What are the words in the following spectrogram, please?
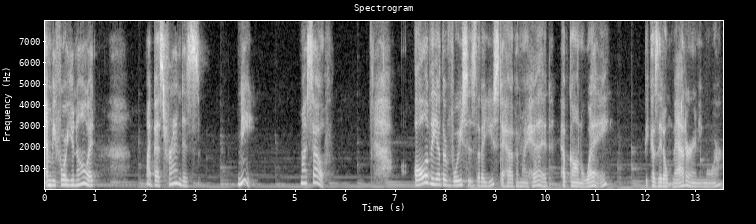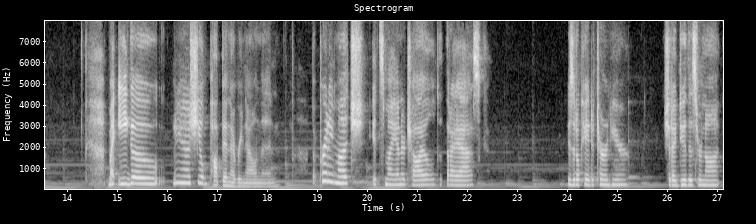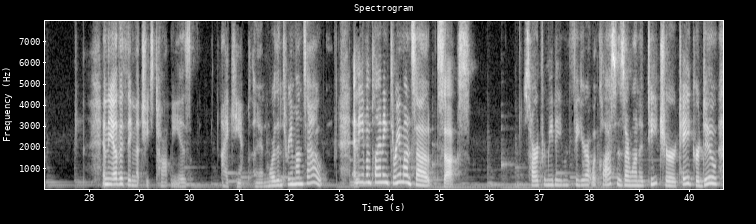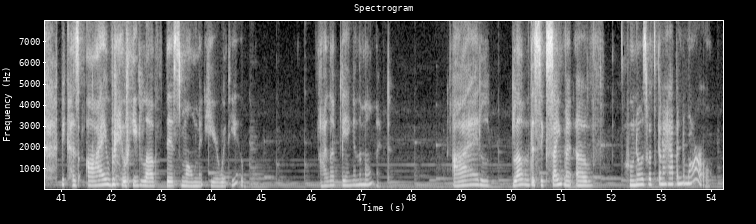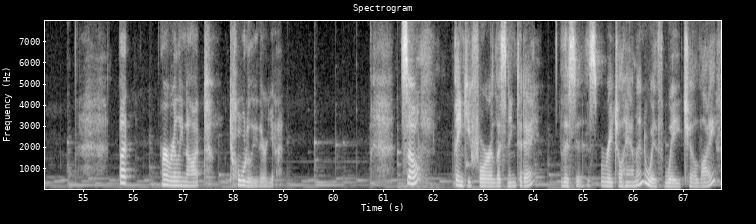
And before you know it, my best friend is me, myself. All of the other voices that I used to have in my head have gone away because they don't matter anymore. My ego, yeah, she'll pop in every now and then. But pretty much, it's my inner child that I ask is it okay to turn here? Should I do this or not? And the other thing that she's taught me is I can't plan more than three months out. And even planning three months out sucks. It's hard for me to even figure out what classes I want to teach or take or do because I really love this moment here with you. I love being in the moment. I love this excitement of who knows what's going to happen tomorrow? But we're really not totally there yet. So, thank you for listening today. This is Rachel Hammond with Way Chill Life.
